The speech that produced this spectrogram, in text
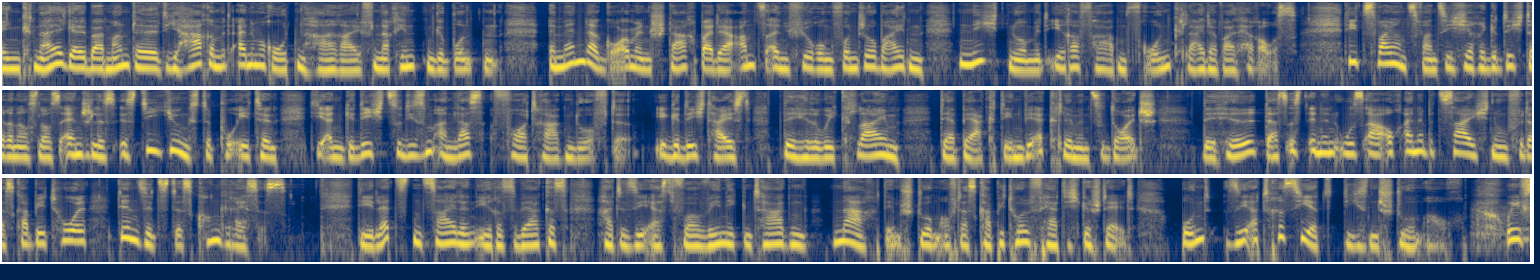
Ein knallgelber Mantel, die Haare mit einem roten Haarreifen nach hinten gebunden. Amanda Gorman stach bei der Amtseinführung von Joe Biden nicht nur mit ihrer farbenfrohen Kleiderwahl heraus. Die 22-jährige Dichterin aus Los Angeles ist die jüngste Poetin, die ein Gedicht zu diesem Anlass vortragen durfte. Ihr Gedicht heißt The Hill We Climb, der Berg, den wir erklimmen zu Deutsch. The Hill, das ist in den USA auch eine Bezeichnung für das Kapitol, den Sitz des Kongresses. Die letzten Zeilen ihres Werkes hatte sie erst vor wenigen Tagen nach dem Sturm auf das Kapitol fertiggestellt. Und sie adressiert diesen Sturm auch. Wir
